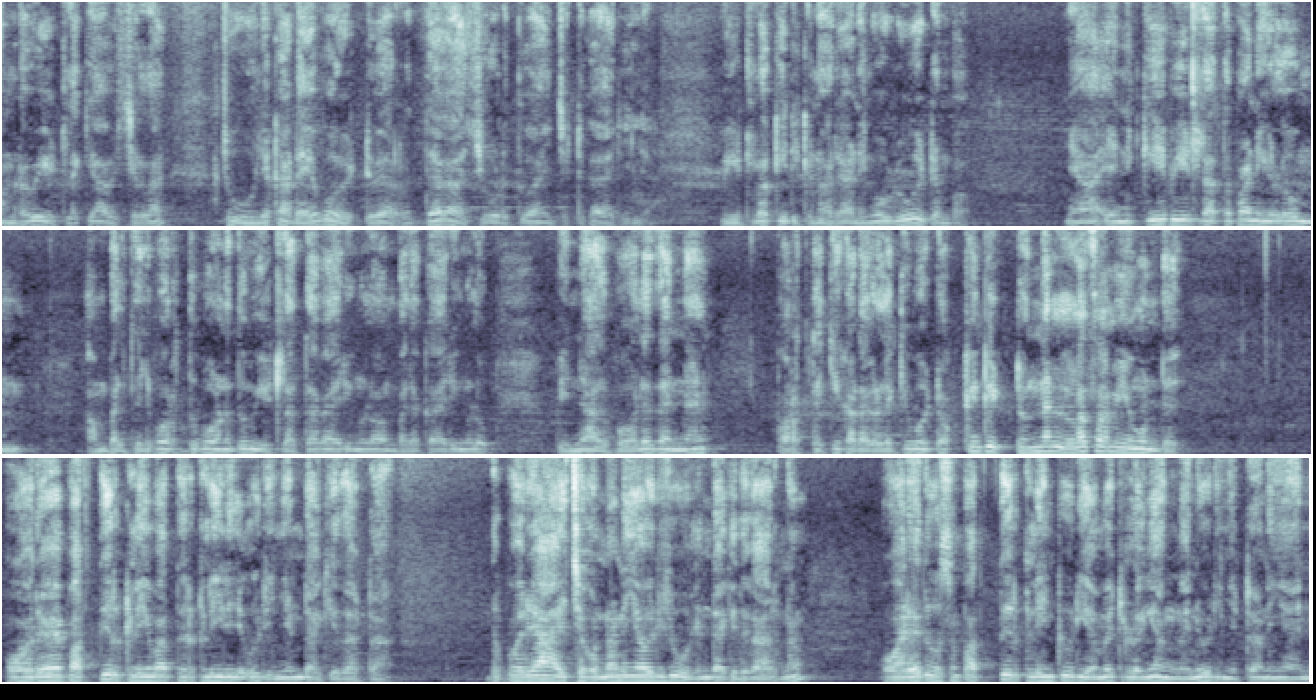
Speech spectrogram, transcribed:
നമ്മുടെ വീട്ടിലേക്ക് ആവശ്യമുള്ള ചൂൽ കടയിൽ പോയിട്ട് വെറുതെ കാശ് കൊടുത്ത് വാങ്ങിച്ചിട്ട് കാര്യമില്ല. വീട്ടിലൊക്കെ ഇരിക്കണവരാണെങ്കിൽ ഒഴിവ് കിട്ടുമ്പോൾ ഞാൻ എനിക്ക് വീട്ടിലത്തെ പണികളും അമ്പലത്തിൽ പുറത്ത് പോണതും വീട്ടിലത്തെ കാര്യങ്ങളും അമ്പല കാര്യങ്ങളും പിന്നെ അതുപോലെ തന്നെ പുറത്തേക്ക് കടകളിലേക്ക് പോയിട്ടൊക്കെ കിട്ടുന്നുള്ള സമയം കൊണ്ട് ഓരോ പത്തിർക്കിളിയും പത്തിർക്കിളിയും ഉരിഞ്ഞുണ്ടാക്കിയത് കേട്ടോ ഇതിപ്പോൾ ഒരാഴ്ച കൊണ്ടാണ് ഞാൻ ഒരു ചൂലുണ്ടാക്കിയത് കാരണം ഓരോ ദിവസം പത്ത് ഇർക്കിൽ എനിക്ക് ഉരിയാൻ പറ്റുള്ളെങ്കിൽ അങ്ങനെ ഉരിഞ്ഞിട്ടാണ് ഞാൻ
